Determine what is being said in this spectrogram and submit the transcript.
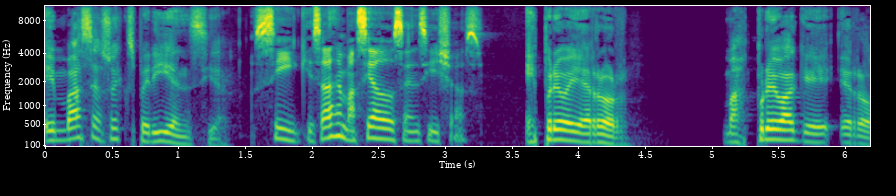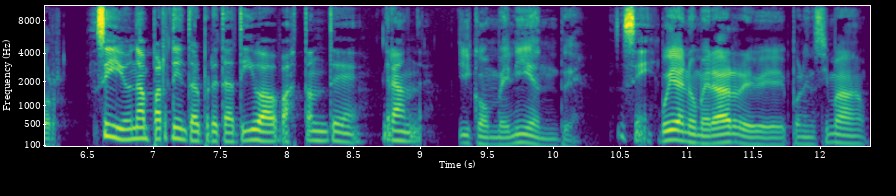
en base a su experiencia. Sí, quizás demasiado sencillas. Es prueba y error. Más prueba que error. Sí, una parte interpretativa bastante grande. Y conveniente. Sí. Voy a enumerar eh, por encima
